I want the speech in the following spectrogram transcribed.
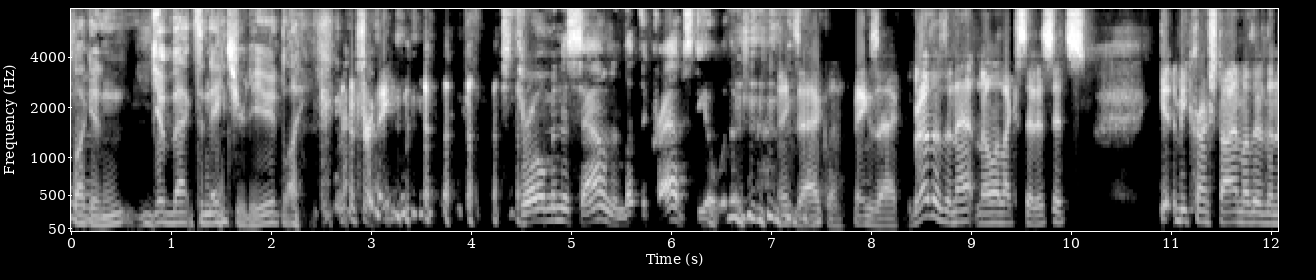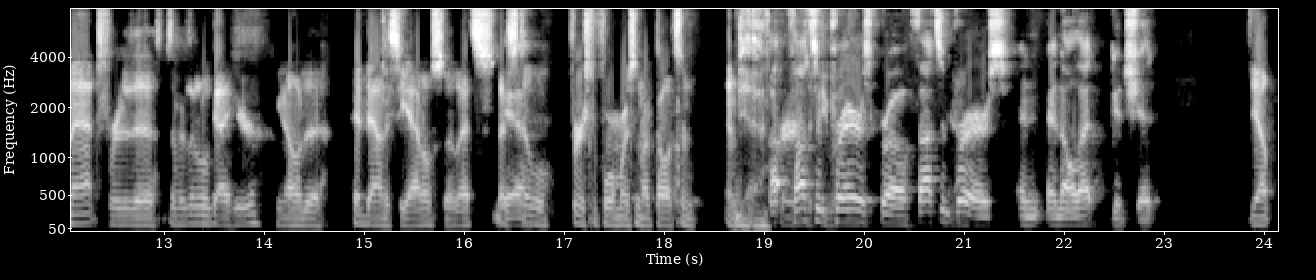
Fucking give back to nature, dude. Like, That's right. Just throw them in the sound and let the crabs deal with it. exactly. Exactly. But other than that, no, like I said, it's it's getting to be crunch time. Other than that, for the the little guy here, you know, to head down to Seattle. So that's that's Yeah. still first and foremost in my thoughts and, and Yeah. Th- thoughts and you will. prayers, bro. Thoughts and prayers and, and all that good shit. Yep.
